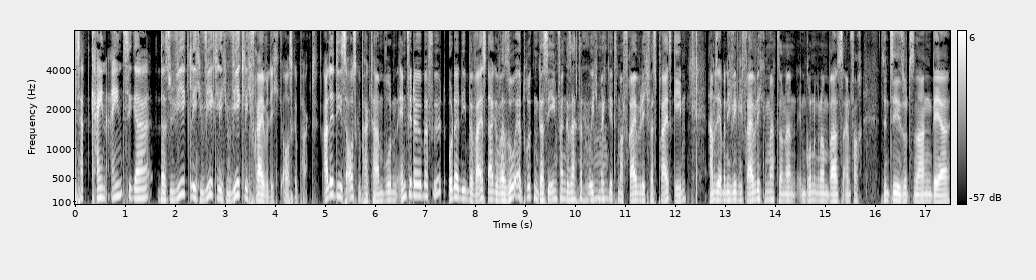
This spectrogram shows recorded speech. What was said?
es hat kein einziger das wirklich, wirklich, wirklich freiwillig ausgepackt. Alle, die es ausgepackt haben, wurden entweder überführt oder die Beweislage war so erdrückend, dass sie irgendwann gesagt hat, ja. oh, ich möchte jetzt mal freiwillig was preisgeben. Haben sie aber nicht wirklich freiwillig gemacht, sondern im Grunde genommen war es einfach, sind sie sozusagen der,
